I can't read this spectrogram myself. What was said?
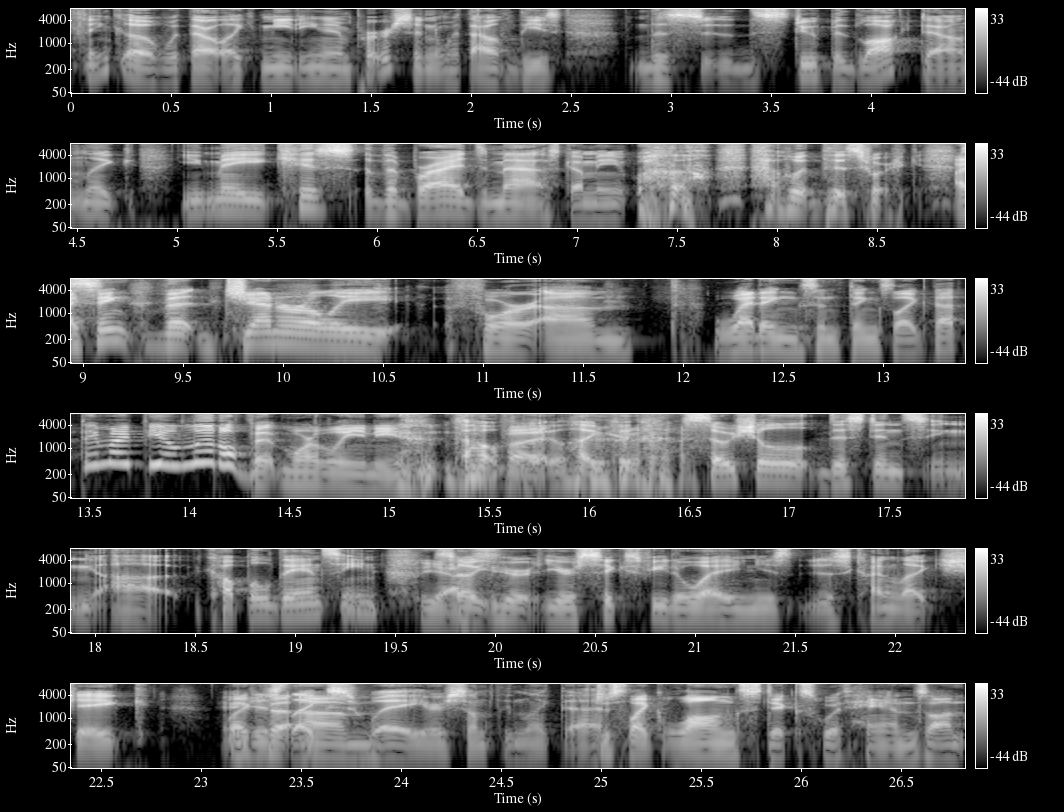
think of without like meeting in person without these this, this stupid lockdown. Like you may kiss the bride's mask. I mean, how would this work? I think that generally for um, weddings and things like that, they might be a little bit more lenient. Hopefully, but like social distancing, uh, couple dancing. So you're you're six feet away and you just kind of like shake or Like just the, like um, sway or something like that. just like long sticks with hands on,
